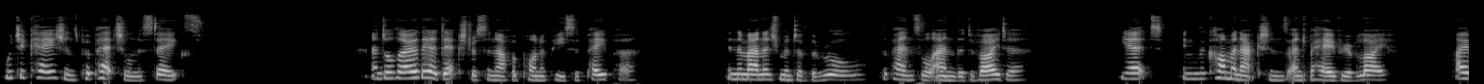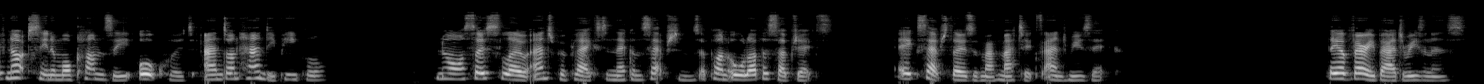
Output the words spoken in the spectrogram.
which occasions perpetual mistakes; and although they are dexterous enough upon a piece of paper, in the management of the rule, the pencil, and the divider, yet in the common actions and behaviour of life I have not seen a more clumsy, awkward, and unhandy people nor so slow and perplexed in their conceptions upon all other subjects, except those of mathematics and music. They are very bad reasoners,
